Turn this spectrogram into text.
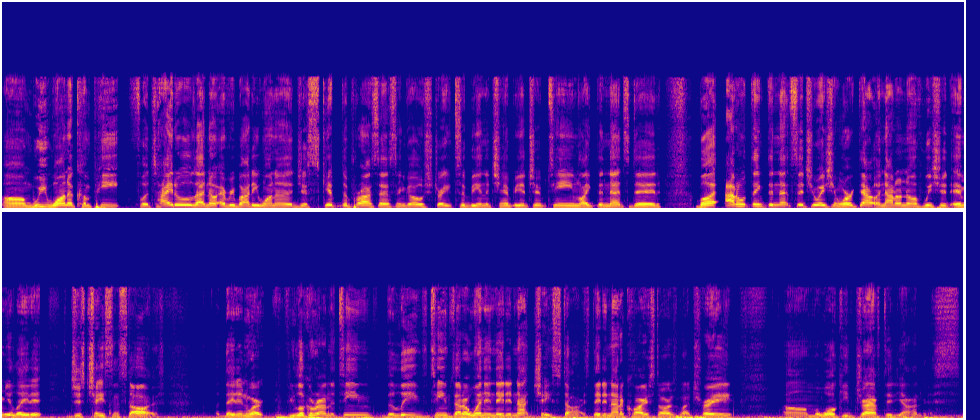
Um, we want to compete for titles. I know everybody want to just skip the process and go straight to being a championship team like the Nets did. But I don't think the Nets situation worked out, and I don't know if we should emulate it just chasing stars. They didn't work. If you look around the team, the league, the teams that are winning, they did not chase stars. They did not acquire stars by trade. Um, Milwaukee drafted Giannis.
